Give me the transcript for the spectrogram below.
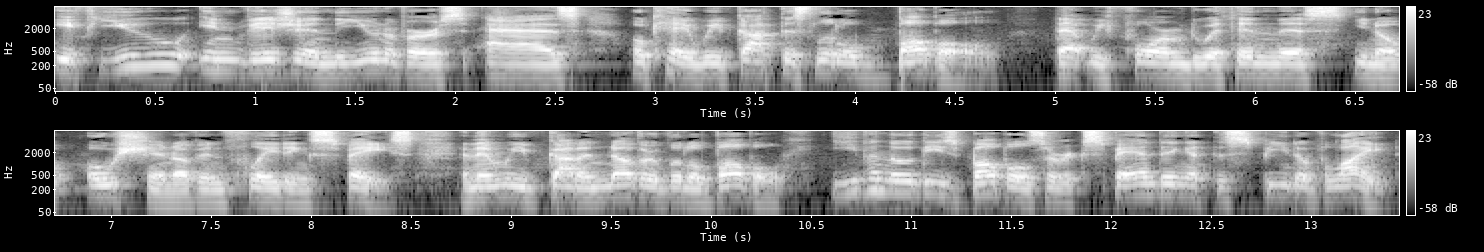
if you envision the universe as, okay, we've got this little bubble that we formed within this, you know, ocean of inflating space. And then we've got another little bubble. Even though these bubbles are expanding at the speed of light,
